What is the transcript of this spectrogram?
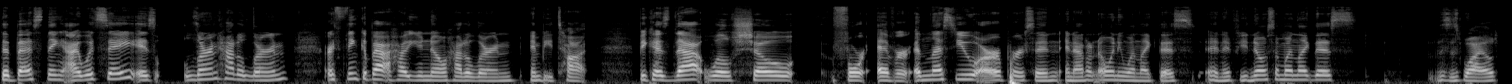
The best thing I would say is learn how to learn or think about how you know how to learn and be taught because that will show forever unless you are a person and I don't know anyone like this and if you know someone like this this is wild.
